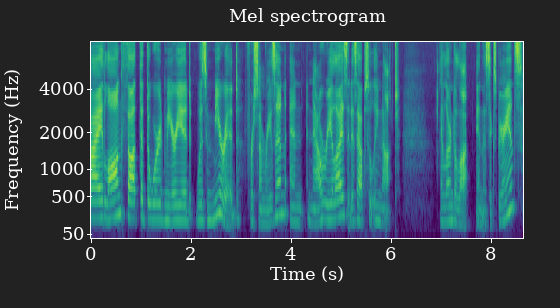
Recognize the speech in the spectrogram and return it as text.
I long thought that the word myriad was myriad for some reason, and now realize it is absolutely not. I learned a lot in this experience.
